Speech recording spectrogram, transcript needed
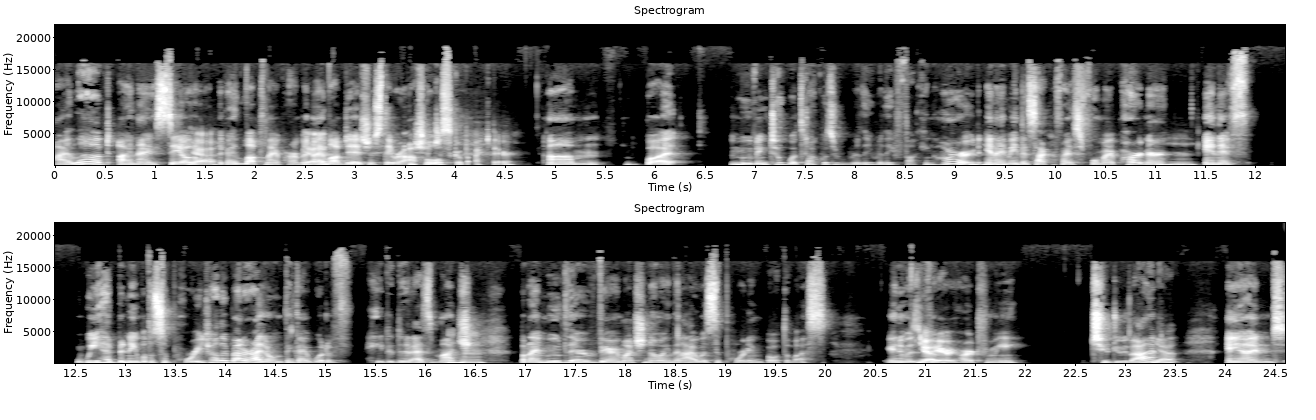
I loved, and I say Yeah. like I loved my apartment. Yeah. I loved it. It's just they were you should assholes. just go back there. Um, but moving to Woodstock was really, really fucking hard, Mm-hmm. and I made the sacrifice for my partner. Mhm. And if we had been able to support each other better, I don't think I would have hated it as much. Mhm. But I moved there very much knowing that I was supporting both of us. And it was Yeah. very hard for me to do that. Yeah. And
